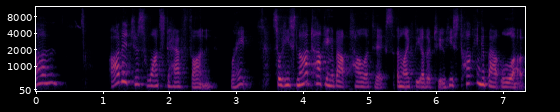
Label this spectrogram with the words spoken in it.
um, Ovid just wants to have fun, right? So he's not talking about politics, unlike the other two. He's talking about love.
